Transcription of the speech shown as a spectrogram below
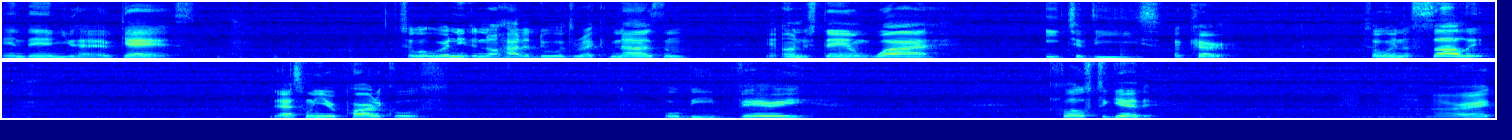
and then you have gas. So what we need to know how to do is recognize them and understand why each of these occur. So in a solid, that's when your particles will be very close together. Alright,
